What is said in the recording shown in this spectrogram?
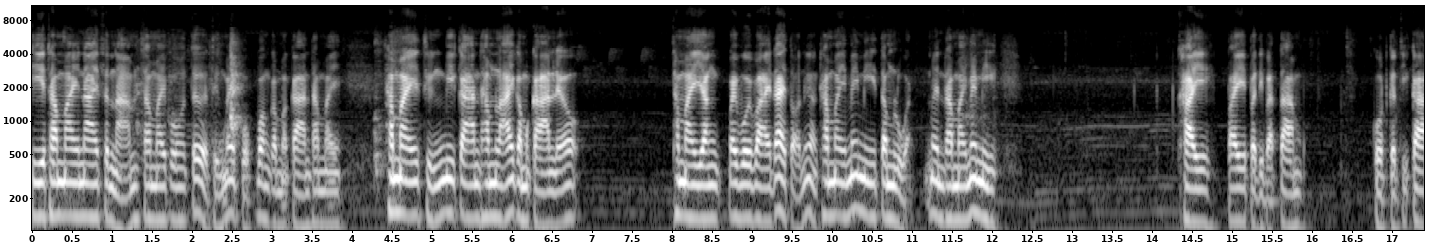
ทีทำไมนายสนามทำไมโปรโมเตอร์ ถึงไม่ปกป้องกรรมการทำไมทำไมถึงมีการทำร้ายกรรมการแล้วทำไมยังไปโวยวายได้ต่อเนื่องทำไมไม่มีตำรวจไม่ทำไมไม่มี ใครไปปฏิบัติตามกฎกติกา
